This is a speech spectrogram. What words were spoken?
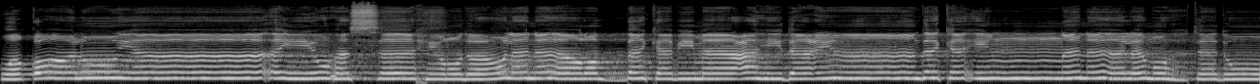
وقالوا يا أيها الساحر ادع لنا ربك بما عهد عندك إننا لمهتدون.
